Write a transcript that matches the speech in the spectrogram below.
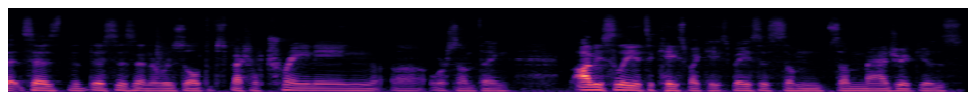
that says that this isn't a result of special training uh, or something obviously it's a case by case basis. Some some magic is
